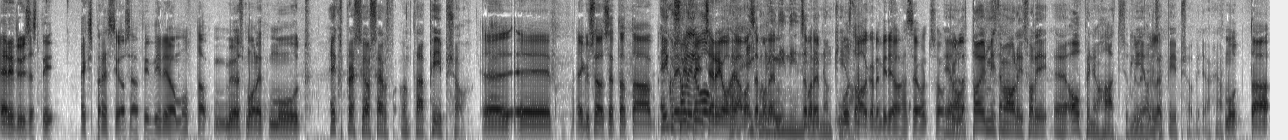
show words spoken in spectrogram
Erityisesti Express Yourselfin video, mutta myös monet muut. Express Yourself on tämä Peep Show. Öö, ee, eikö se ole se tota, Ei, kun se David oli- Fincherin ohjaama Ei, semmoinen, niin, niin, niin, semmoinen niin onkin, mustavalkoinen videohan se on, se on Joo, kyllä. toi mistä mä olin, se oli uh, Open Your Heart to Me, Kyllä, oli kyllä. se Peep Show-video. Joo. Mutta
